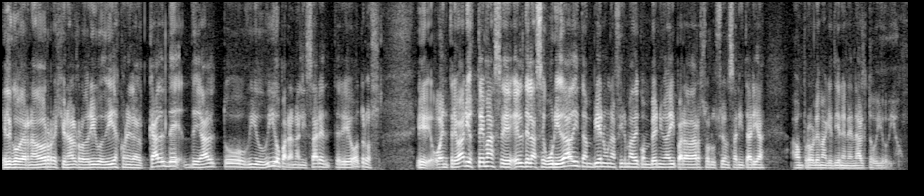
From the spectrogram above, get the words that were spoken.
el gobernador regional Rodrigo Díaz con el alcalde de Alto Biobío para analizar, entre otros, eh, o entre varios temas, eh, el de la seguridad y también una firma de convenio ahí para dar solución sanitaria a un problema que tienen en Alto Biobío.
